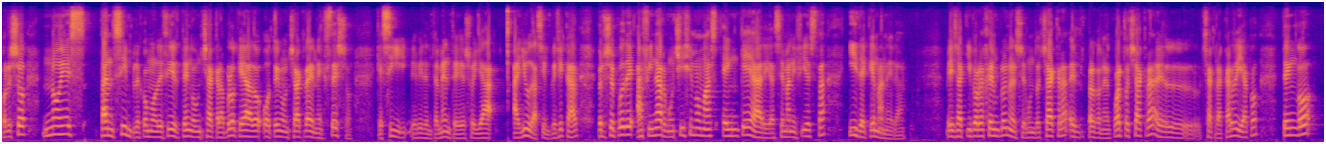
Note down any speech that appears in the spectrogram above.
Por eso no es tan simple como decir tengo un chakra bloqueado o tengo un chakra en exceso, que sí, evidentemente, eso ya ayuda a simplificar, pero se puede afinar muchísimo más en qué área se manifiesta y de qué manera. Veis aquí, por ejemplo, en el segundo chakra, el, perdón, el cuarto chakra, el chakra cardíaco, tengo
